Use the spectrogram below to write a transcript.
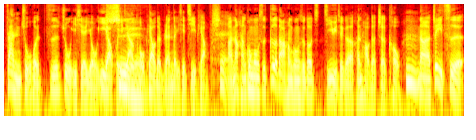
赞助或者资助一些。有意要回家投票的人的一些机票是啊，那航空公司各大航空公司都给予这个很好的折扣。嗯，那这一次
